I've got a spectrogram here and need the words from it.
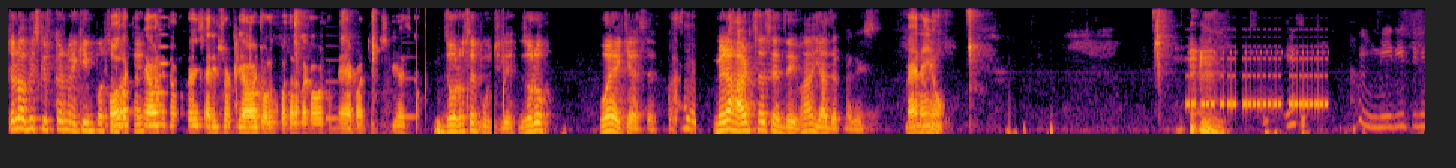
चलो अभी स्किप कर लो एक ही हो बाकी सकता है। है ने जोरो पे शरीफ शॉट लिया और जोरो को पता लगा और तुमने एडवांटेज लिया इसका। जोरो से पूछ ले। जोरो वो है क्या ऐसे? मेरा हार्ड सर्च है देव हाँ याद रखना गाइस मैं नहीं हूँ। मेरी इतनी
